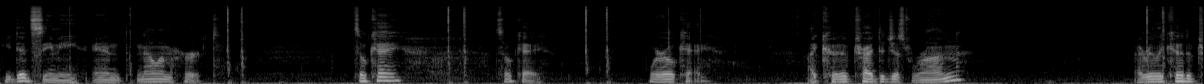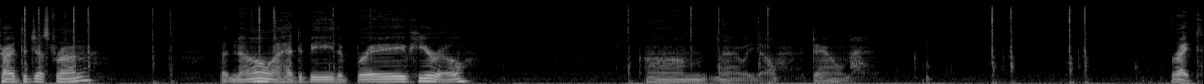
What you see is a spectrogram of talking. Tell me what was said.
He did see me, and now I'm hurt. It's okay. It's okay. We're okay. I could have tried to just run. I really could have tried to just run. But no, I had to be the brave hero. Um, there we go. Down. Right.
